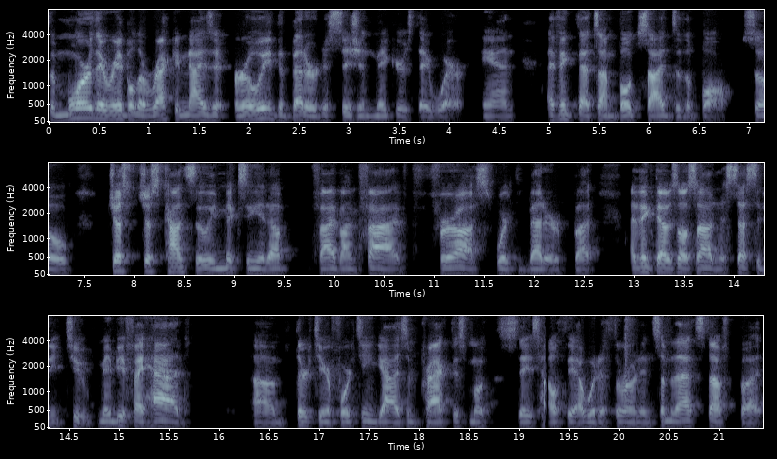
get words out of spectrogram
the more they were able to recognize it early, the better decision makers they were. And I think that's on both sides of the ball. So just just constantly mixing it up five on five for us worked better. But I think that was also out of necessity too. Maybe if I had um, 13 or 14 guys in practice, most stays healthy, I would have thrown in some of that stuff. But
